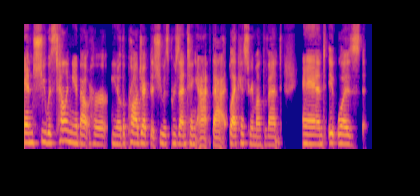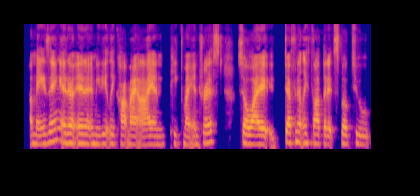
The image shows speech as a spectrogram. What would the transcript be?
and she was telling me about her you know the project that she was presenting at that black history month event. And it was amazing. It, it immediately caught my eye and piqued my interest. So i definitely thought that it spoke to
